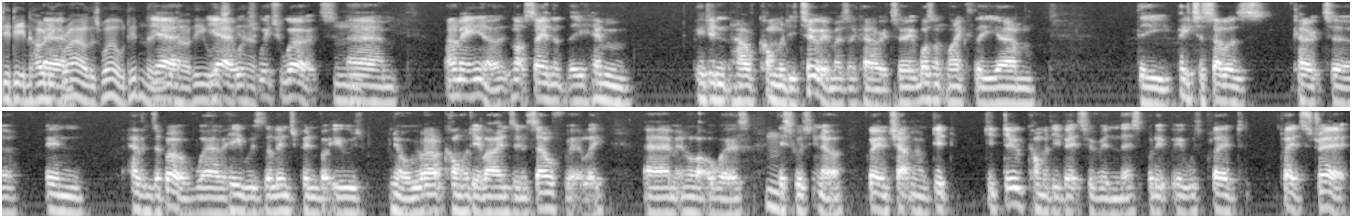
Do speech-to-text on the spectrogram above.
did it in Holy Um, Grail as well, didn't he? yeah, You know, he was, yeah, which which worked. Mm. Um, and I mean, you know, not saying that the him he didn't have comedy to him as a character. It wasn't like the um, the Peter Sellers character in Heavens Above, where he was the linchpin, but he was you know without comedy lines himself, really, um, in a lot of ways. Mm. This was you know Graham Chapman did did do comedy bits within this, but it, it was played played straight,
